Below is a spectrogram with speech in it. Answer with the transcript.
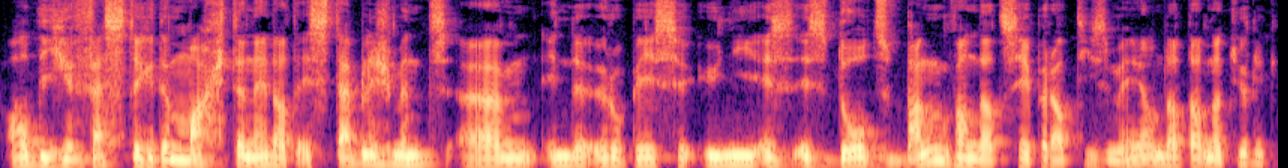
al die gevestigde machten, hè, dat establishment um, in de Europese Unie, is, is doodsbang van dat separatisme. Omdat dat natuurlijk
